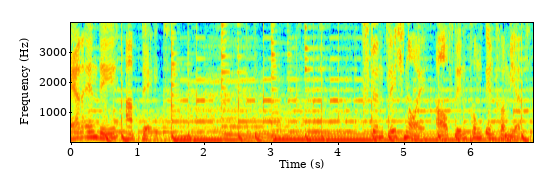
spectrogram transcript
RND Update. Stündlich neu. Auf den Punkt informiert.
